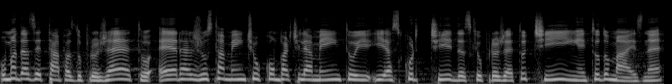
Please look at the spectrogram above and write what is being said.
uma das etapas do projeto era justamente o compartilhamento e, e, as curtidas que o projeto tinha e tudo mais, né?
